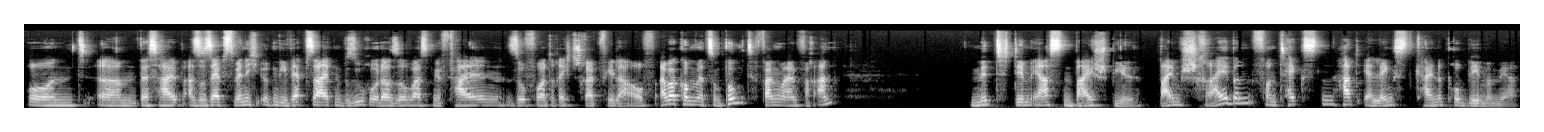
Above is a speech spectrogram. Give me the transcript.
Und ähm, deshalb, also selbst wenn ich irgendwie Webseiten besuche oder sowas, mir fallen sofort Rechtschreibfehler auf. Aber kommen wir zum Punkt, fangen wir einfach an mit dem ersten Beispiel. Beim Schreiben von Texten hat er längst keine Probleme mehr.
